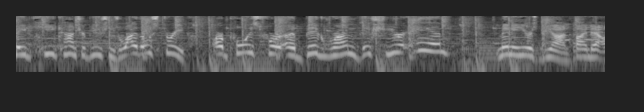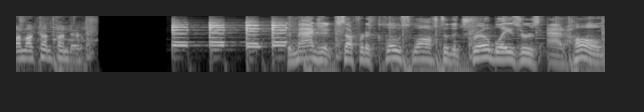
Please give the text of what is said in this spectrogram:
made key contributions. Why those three are poised for a big run this year and many years beyond. Find out on Locked On Thunder. The Magic suffered a close loss to the Trailblazers at home.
